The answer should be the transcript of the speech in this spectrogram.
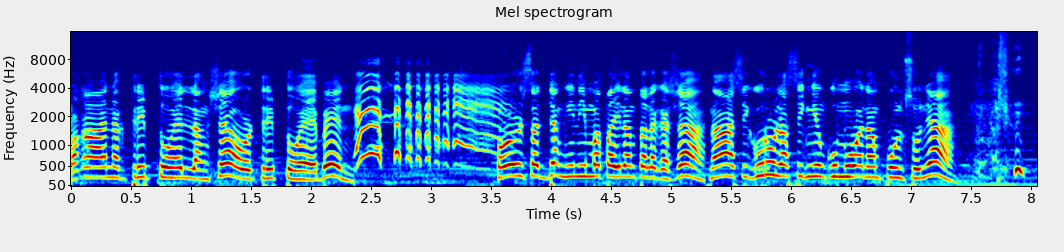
Baka nag-trip to hell lang siya or trip to heaven. Or sadyang hinimatay lang talaga siya na siguro lasing yung kumuha ng pulso niya.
